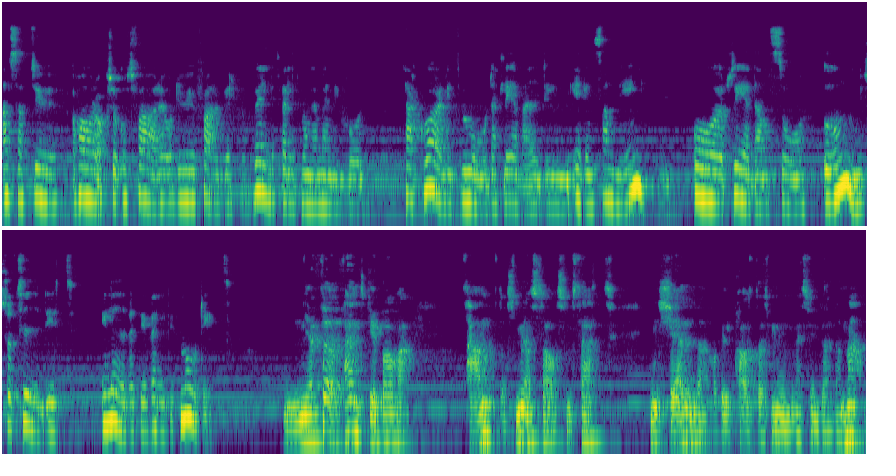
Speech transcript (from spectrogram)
Alltså att du har också gått före och du är förebild för väldigt, väldigt många människor tack vare ditt mod att leva i din egen sanning. Och redan så ung, så tidigt i livet är väldigt modigt. Mm, Ja, förr fanns det ju bara tanter som jag sa som satt i en källare och ville prata med, med sin döda man.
